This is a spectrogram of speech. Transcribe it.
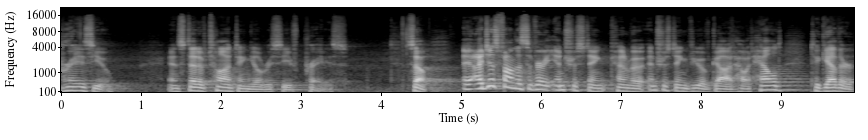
praise you. Instead of taunting, you'll receive praise. So, I just found this a very interesting, kind of an interesting view of God, how it held together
